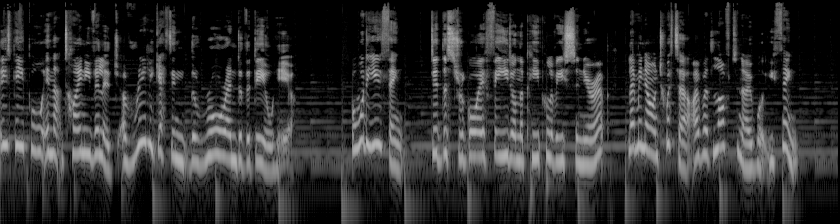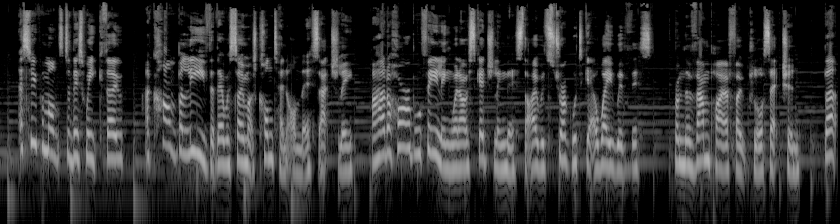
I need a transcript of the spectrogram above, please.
These people in that tiny village are really getting the raw end of the deal here. But what do you think? Did the Strigoi feed on the people of Eastern Europe? Let me know on Twitter, I would love to know what you think. A super monster this week, though, I can't believe that there was so much content on this, actually. I had a horrible feeling when I was scheduling this that I would struggle to get away with this from the vampire folklore section, but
